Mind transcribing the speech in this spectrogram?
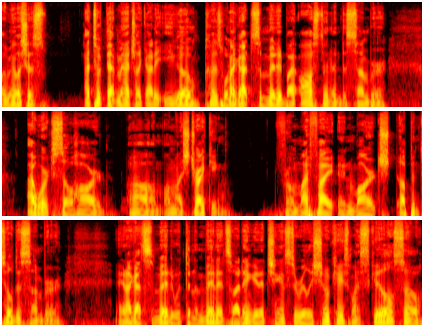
I mean, let's just. I took that match like out of ego because when I got submitted by Austin in December, I worked so hard um, on my striking from my fight in March up until December, and I got submitted within a minute, so I didn't get a chance to really showcase my skills. So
